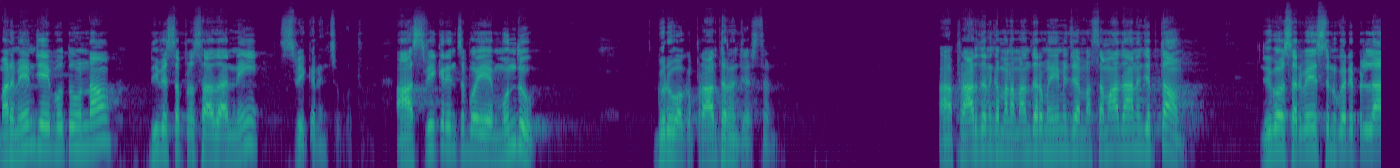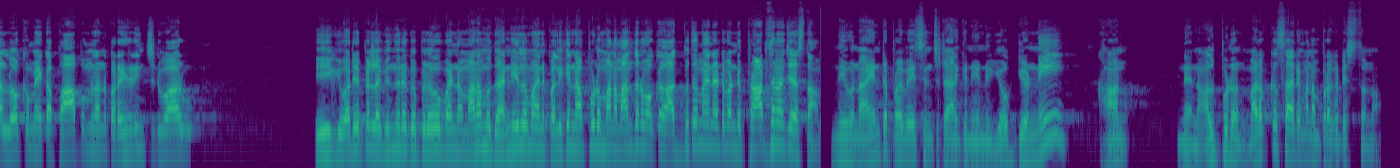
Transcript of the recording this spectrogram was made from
మనం ఏం చేయబోతూ ఉన్నాం? దివ్యస ప్రసాదాన్ని స్వీకరించబోతున్నాం. ఆ స్వీకరించబోయే ముందు గురువు ఒక ప్రార్థన చేస్తాడు. ఆ ప్రార్థనకు మనం అందరం ఏమి సమాధానం చెప్తాం. ఇదిగో సర్వేశ్వరుని గొర్రెపిల్ల లోకం యొక్క పాపములను పరిహరించిన వారు. ఈ గొర్రెపిల్ల విందునకు పిలువబడిన మనము ధన్యులం అని పలికినప్పుడు మనం అందరం ఒక అద్భుతమైనటువంటి ప్రార్థన చేస్తాం. నీవు నా ఇంట ప్రవేశించడానికి నేను యోగ్యుణ్ణి కాను. నేను అల్పుడు మరొకసారి మనం ప్రకటిస్తున్నాం.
